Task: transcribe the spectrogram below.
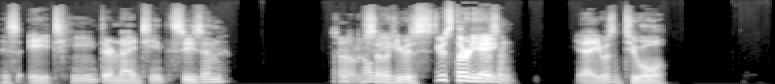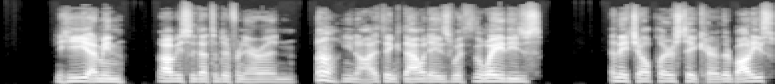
his 18th or 19th season. So Um, so he was he was he 38. wasn't yeah he wasn't too old. He, I mean, obviously that's a different era, and you know, I think nowadays with the way these NHL players take care of their bodies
